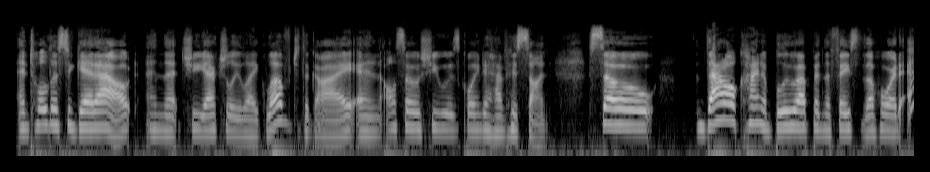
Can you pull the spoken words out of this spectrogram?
and told us to get out and that she actually like loved the guy and also she was going to have his son. So that all kind of blew up in the face of the horde and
